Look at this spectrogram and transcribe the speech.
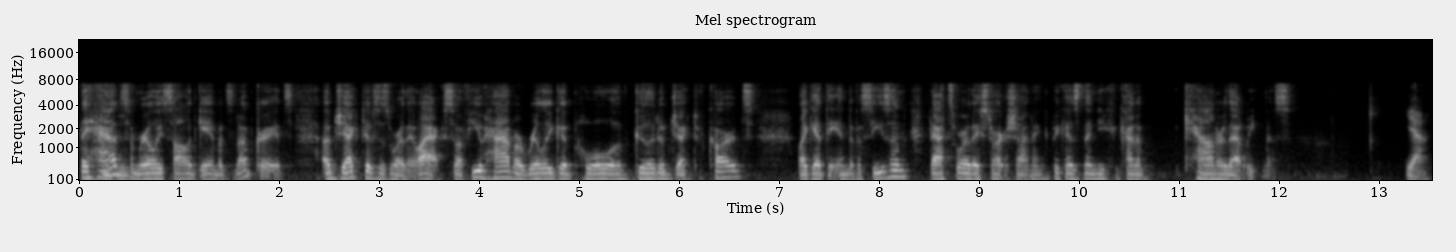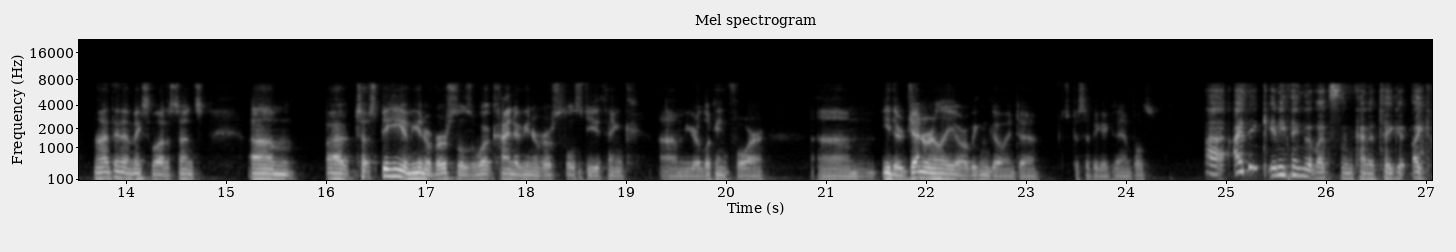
they had Mhm. some really solid gambits and upgrades. Objectives is where they lack. So if you have a really good pool of good objective cards, like at the end of a season, that's where they start shining because then you can kind of counter that weakness. Yeah, no, I think that makes a lot of sense. Um, uh, t- speaking of universals, what kind of universals do you think um, you're looking for, um, either generally or we can go into specific examples? Uh, I think anything that lets them kind of take it like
